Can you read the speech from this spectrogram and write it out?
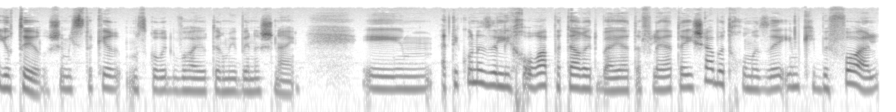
יותר, שמשתכר משכורת גבוהה יותר מבין השניים. אמ, התיקון הזה לכאורה פתר את בעיית אפליית האישה בתחום הזה, אם כי בפועל,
